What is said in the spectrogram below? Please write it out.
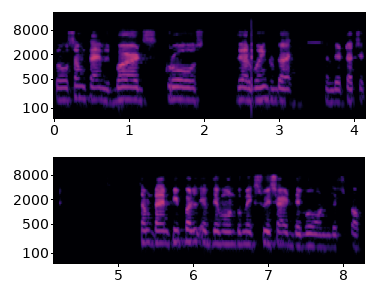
So sometimes birds crows they are going to die when they touch it sometimes people if they want to make suicide they go on this top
